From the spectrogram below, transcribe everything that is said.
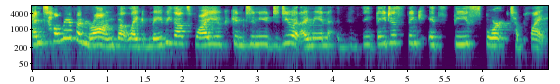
And tell me if i'm wrong but like maybe that's why you continued to do it. I mean they just think it's the sport to play.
